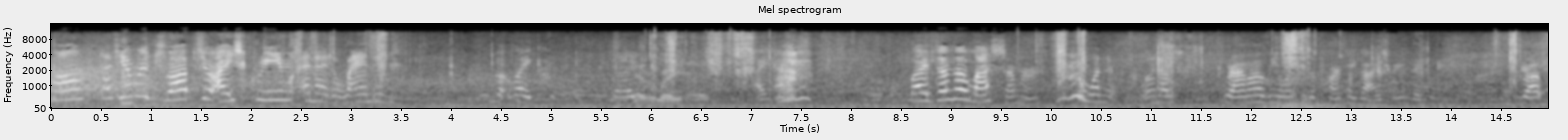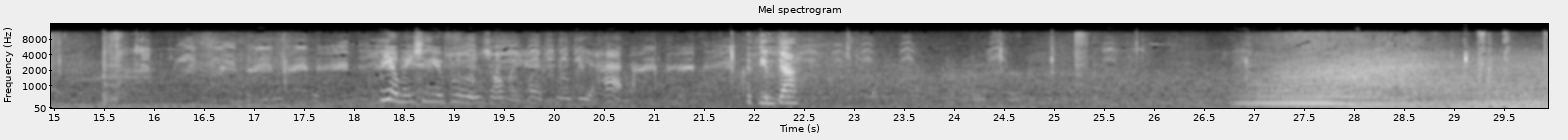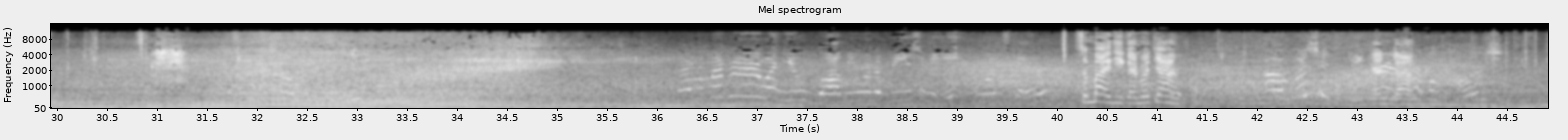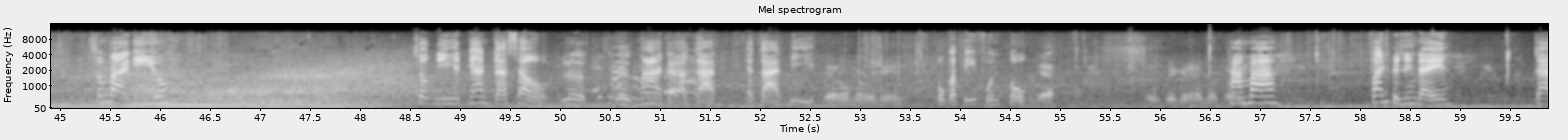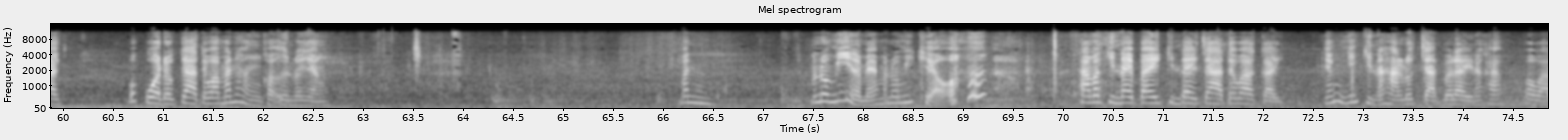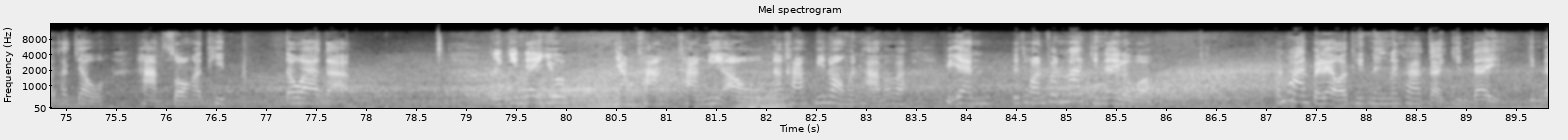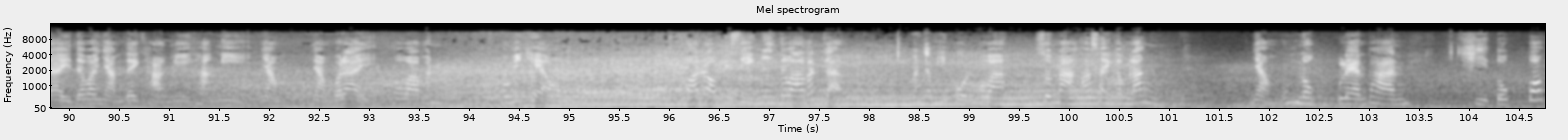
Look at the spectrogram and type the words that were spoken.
Mom, have you ever dropped your ice cream and it landed like Everybody has. I have? Well, I've done that last summer when when I was grandma. We went to the park. I got ice cream. Then drop. It'd be amazing if it was on my head. So it would be a hat. ไอ บายดีกันบ่จ้า Uh, what's it bigger And, and uh, purple colors? สำบายดีอยู่โชคดีเฮ็ดงานกะเสาเลิกเลิกมากกับอากาศอากาศดี Yeah, I don't remember being. ปกติฝนตก Yeah. It was bigger and had more ถาม color. ว่าฟันเป็นยังไงกะบ่ปวดดอกจ้า แต่ว่ามันหังเขาเอิ้นว่าหยัง มัน มันโนมีเหรอแม่มันโนมีแขว ถามว่ากินได้ไปกินได้จ้า แต่ว่าไก่ยังยังกินอาหารรสจัดบ่ได้นะคะ เพราะว่าข้าเจ้าหามสองอาทิตย์ แต่ว่ากะก็กินได้อยู่ยามคางคางนี่เอานะคะมีน้องมันถามมาว่าพี่แอนไปถอนฟันมากกินได้หรอบ่มันผ่านไปแล้วอาทิตย์หนึงนะคะกะกินได้กินได้ แต่ว่ายำได้คางนี่คางนี่ยำยำบ่ได้ เพราะว่ามันมันมีแขว ถอนออกไปสิ่งหนึ่งแต่ว่ามันกะมันก็มีผ ล เพราะว่าส่วนมากเขาใส่กำลังหย่ำนกแลนพาน ขี่ตกป๊อก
